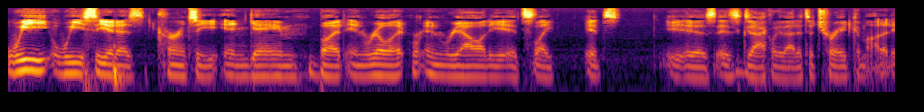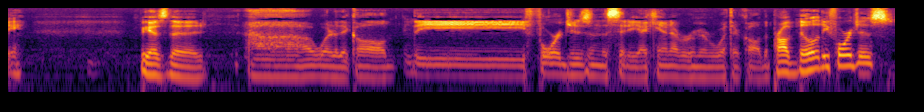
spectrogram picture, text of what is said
we we see it as currency in game, but in real in reality, it's like it's is is exactly that. It's a trade commodity because the uh, what are they called? The forges in the city. I can't ever remember what they're called. The probability forges.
